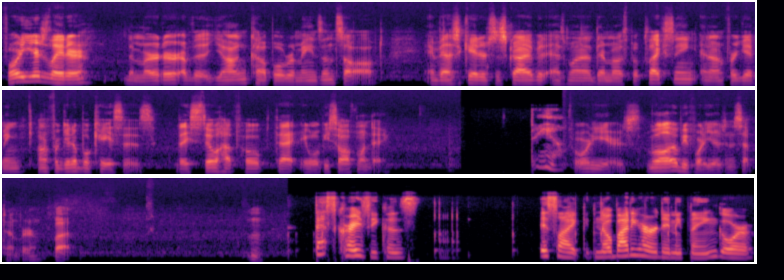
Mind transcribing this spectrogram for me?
Forty years later, the murder of the young couple remains unsolved. Investigators describe it as one of their most perplexing and unforgiving, unforgettable cases. They still have hope that it will be solved one day. Damn. 40 years. Well, it'll be 40 years in September, but That's crazy because it's like nobody heard anything, or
